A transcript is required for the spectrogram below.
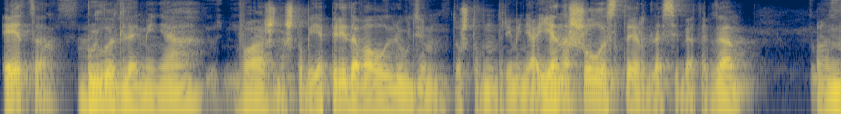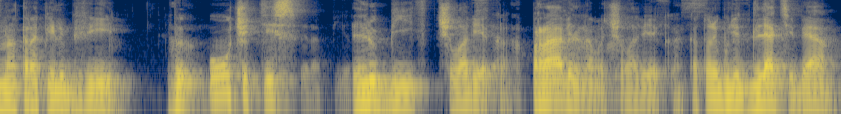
это было для меня важно, чтобы я передавал людям то, что внутри меня. И я нашел Эстер для себя. Тогда э, на терапии любви вы учитесь любить человека, правильного человека, который будет для тебя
